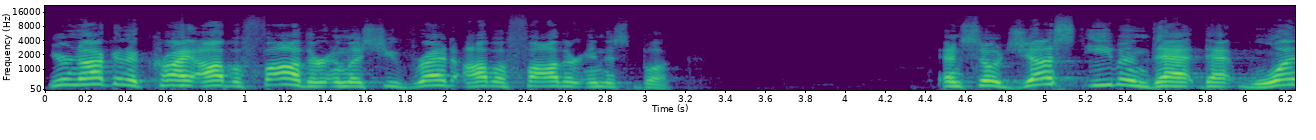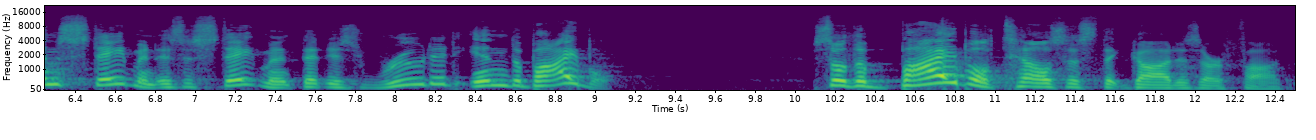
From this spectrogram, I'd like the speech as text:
You're not going to cry Abba Father unless you've read Abba Father in this book. And so, just even that, that one statement is a statement that is rooted in the Bible. So, the Bible tells us that God is our Father.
